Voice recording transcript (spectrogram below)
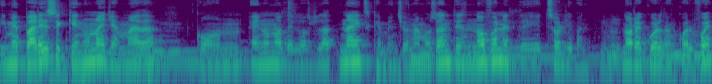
Y me parece que en una llamada con, en uno de los Lat Nights que mencionamos antes, no fue en el de Ed Sullivan, Ujú. no recuerdo en cuál fue,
